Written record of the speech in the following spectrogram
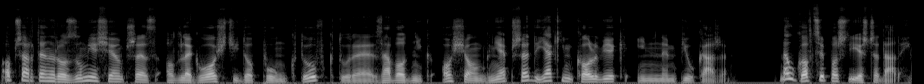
obszar ten rozumie się przez odległości do punktów, które zawodnik osiągnie przed jakimkolwiek innym piłkarzem. Naukowcy poszli jeszcze dalej.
